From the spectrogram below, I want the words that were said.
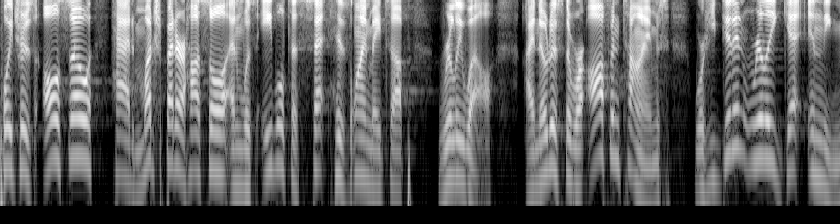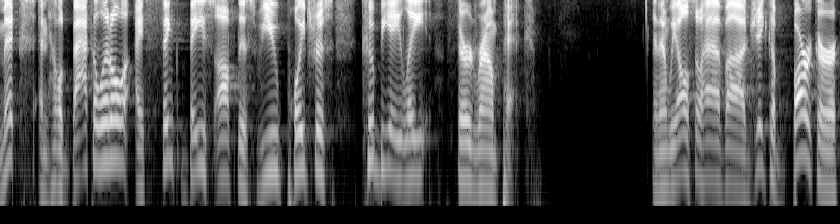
Poitras also had much better hustle and was able to set his line mates up really well. I noticed there were often times where he didn't really get in the mix and held back a little. I think based off this view, Poitras could be a late third round pick. And then we also have uh, Jacob Barker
